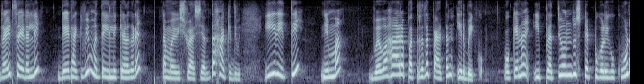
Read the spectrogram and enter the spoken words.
ರೈಟ್ ಸೈಡಲ್ಲಿ ಡೇಟ್ ಹಾಕಿವಿ ಮತ್ತು ಇಲ್ಲಿ ಕೆಳಗಡೆ ತಮ್ಮ ವಿಶ್ವಾಸಿ ಅಂತ ಹಾಕಿದ್ವಿ. ಈ ರೀತಿ ನಿಮ್ಮ ವ್ಯವಹಾರ ಪತ್ರದ ಪ್ಯಾಟರ್ನ್ ಇರಬೇಕು. ಓಕೆನಾ? ಈ ಪ್ರತಿಯೊಂದು ಸ್ಟೆಪ್ಗಳಿಗೂ ಕೂಡ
